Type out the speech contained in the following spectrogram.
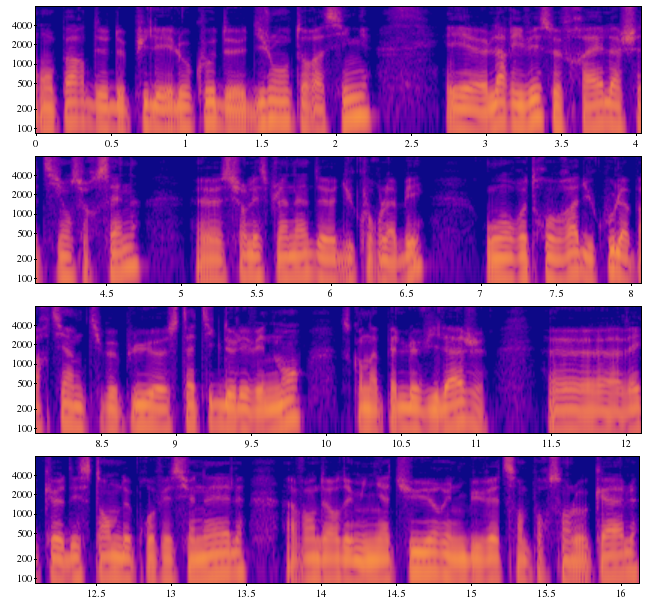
On part de- depuis les locaux de Dijon Auto Racing et euh, l'arrivée se fera elle à Châtillon-sur-Seine, euh, sur l'esplanade euh, du cours Labbé, où on retrouvera du coup la partie un petit peu plus euh, statique de l'événement, ce qu'on appelle le village, euh, avec euh, des stands de professionnels, un vendeur de miniatures, une buvette 100% locale,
